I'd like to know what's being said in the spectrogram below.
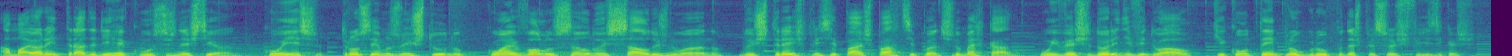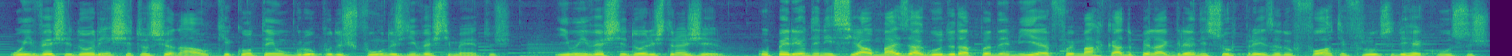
a maior entrada de recursos neste ano. Com isso, trouxemos um estudo com a evolução dos saldos no ano dos três principais participantes do mercado: o investidor individual, que contempla o grupo das pessoas físicas, o investidor institucional, que contém o grupo dos fundos de investimentos, e o investidor estrangeiro. O período inicial mais agudo da pandemia foi marcado pela grande surpresa do forte fluxo de recursos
